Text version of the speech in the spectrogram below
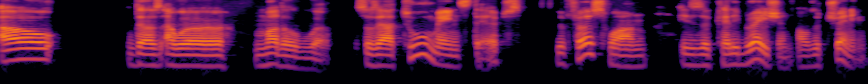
how does our model work? So there are two main steps. The first one is the calibration or the training.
